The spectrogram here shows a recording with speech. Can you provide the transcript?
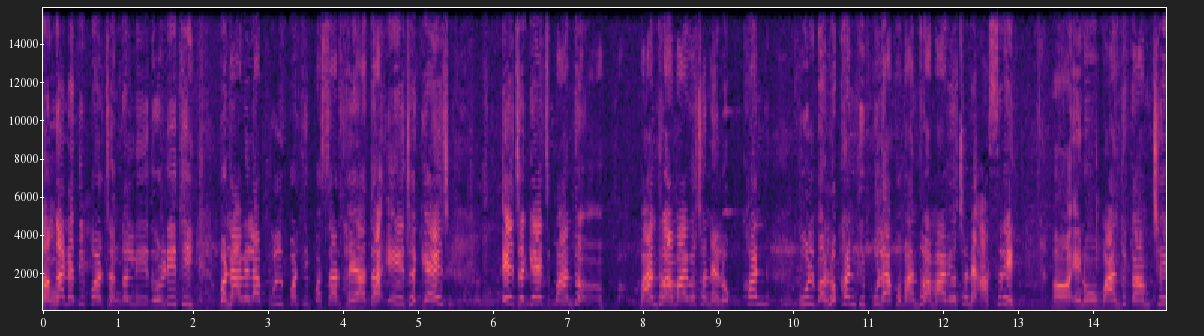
ગંગા નદી પર જંગલની દોરડીથી બનાવેલા પુલ પરથી પસાર થયા હતા. એ જગ્યાએ જ, એ જગ્યાએ જ બાંધ, બાંધવામાં આવ્યો છે અને લોખંડ પુલ, લોખંડથી પુલ આખો બાંધવામાં આવ્યો છે અને આશરે એનું બાંધકામ છે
